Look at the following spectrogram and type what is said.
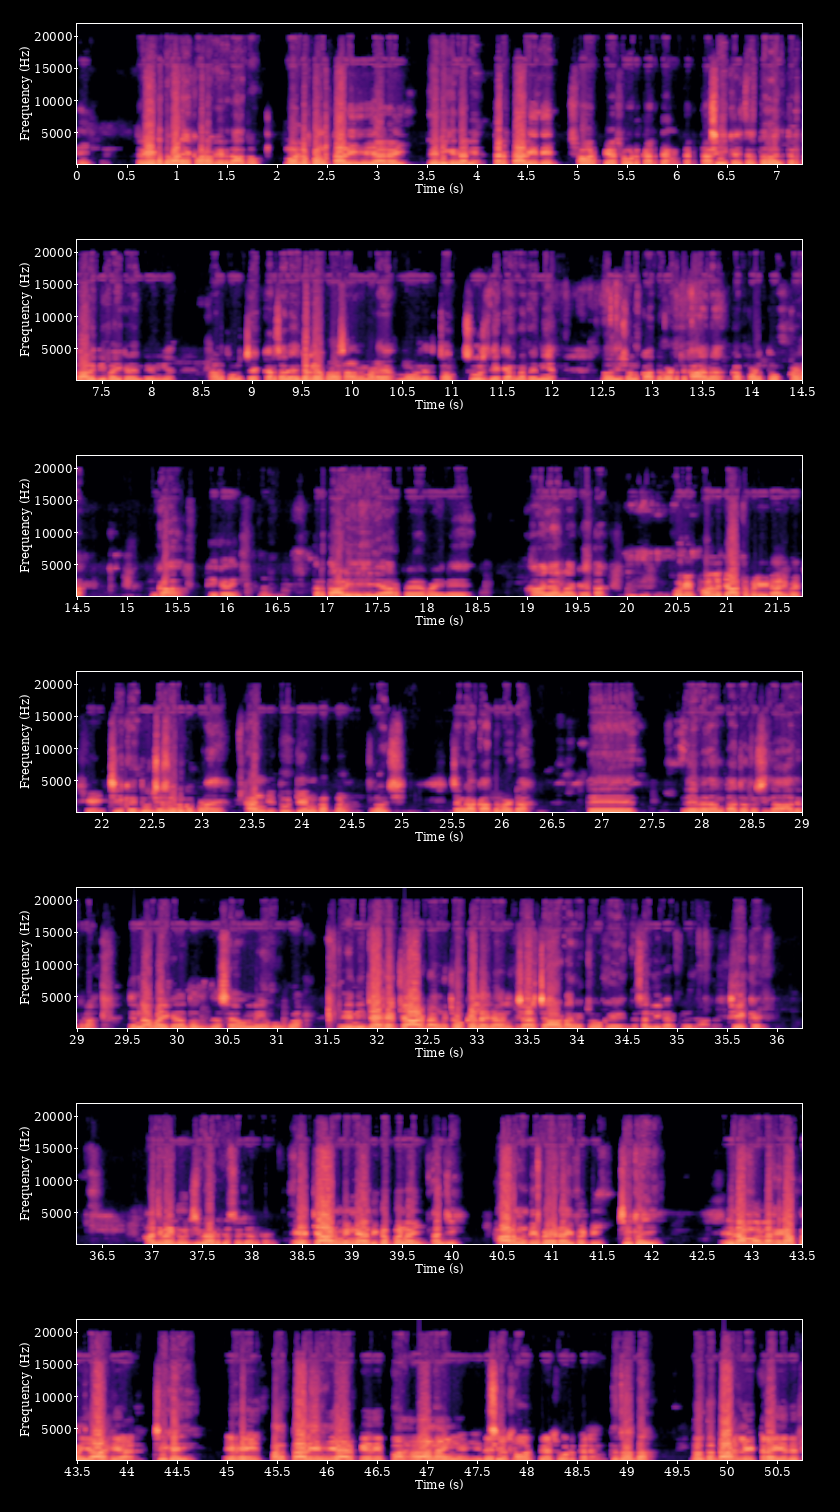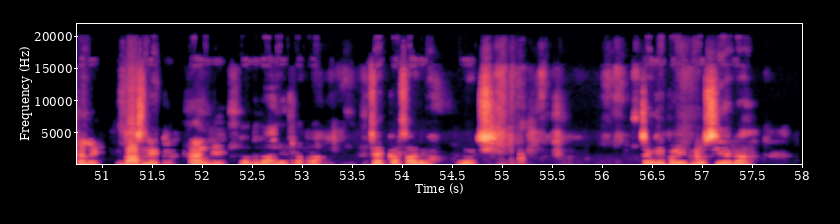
ਠੀਕ ਹੈ। ਰੇਟ ਦੁਬਾਰਾ ਇੱਕ ਵਾਰ ਫੇਰ ਦੱਸ ਦਿਓ। ਮੁੱਲ 45000 ਆਈ ਲੈਣੀ ਕਿੰਨੀ ਦੀ ਹੈ 43 ਦੀ 100 ਰੁਪਿਆ ਛੋੜ ਕਰ ਦਾਂਗੇ 43 ਠੀਕ ਹੈ ਜੀ 43 43 ਦੀ ਬਾਈ ਕਹਿੰਦੇ ਦੇਣੀ ਆ। ਸਾਨੂੰ ਤੁਹਾਨੂੰ ਚੈੱਕ ਕਰ ਸਕਦੇ ਇਧਰਲੇ ਭਰਾ ਸਾਹਮਣੇ ਮੜਾ ਮੋੜ ਦੇ ਤੋਂ ਸੂਰਜ ਦੀਆਂ ਕਰਨਾ ਪੈਂਦੀਆਂ। ਲੋ ਜੀ ਤੁਹਾਨੂੰ ਕੱਦ ਵੱਡ ਦਿਖਾਣਾ ਗੱਪਣ ਤੋਕੜ ਗਾਂ। ਠੀਕ ਹੈ ਜੀ। 43000 ਰੁਪਏ ਬਾਈ ਨੇ ਹਾਂ ਜਾਂ ਨਾ ਕਹਿਤਾ। ਪੂਰੀ ਫੁੱਲ ਜਾਤ ਬਰੀਡ ਵਾਲੀ ਬੱਚੀ ਆਈ ਠੀਕ ਹੈ ਦੂਜੇ ਸੂਈ ਨੂੰ ਗੱਪਣਾ ਹੈ। ਹਾਂਜੀ ਦੂਜੇ ਨੂੰ ਗੱਬਣ ਲੋ ਜੀ ਚੰਗਾ ਕੱਦ ਵੱਡਾ ਤੇ ਲੇਵੇ ਦਾ ਅੰਦਾਜ਼ਾ ਤੁਸੀਂ ਲਾ ਸਕਦੇ ਭਰਾ। ਜਿੰਨਾ ਬਾਈ ਕਹਿੰਦਾ ਦੁੱਧ ਦੱਸਿਆ ਉਨਾ ਹੀ ਹੋਊਗਾ। ਇਹ ਨਹੀਂ ਚਾਹੇ ਚਾਰ ਡੰਗ ਚੋਕੇ ਲੈ ਜਾਣ ਜੀ। ਚਾਰ ਚਾਰ ਡੰਗ ਚੋਕੇ ਤਸੱਲੀ ਕਰਕੇ ਲਿਜਾ ਦੇ। ਠੀਕ ਹੈ ਜੀ। ਹਾਂਜੀ ਬਾਈ ਦੂਜੀ ਵੈੜ ਦੱਸੋ ਜਾਣਕਾਰੀ। ਇਹ 4 ਮਹੀਨਿਆਂ ਦੀ ਗੱਬਣ ਆਈ। ਹਾਂਜੀ। ਫਾਰਮ ਦੀ ਬੈੜ ਆਈ ਵੱਡੀ। ਠੀਕ ਹੈ ਜੀ। ਇਹਦਾ ਮੁੱਲ ਹੈਗਾ 50000 ਠੀਕ ਹੈ ਜੀ। ਇਹ ਹੀ 45000 ਰੁਪਏ ਦੀ ਆਪਾਂ ਹਾਂ ਨਹੀਂ ਆਈ ਇਹਦੇ ਚ ਠੀਕ ਹੈ। 100 ਰੁਪਏ ਛੋੜ ਕਰਾਂਗੇ। ਤੇ ਦੁੱਧ? ਦੁੱਧ 10 ਲੀਟਰ ਆਈ ਇਹਦੇ ਥੱਲੇ। 10 ਲੀਟਰ। ਹਾਂਜੀ। ਦੁੱਧ 10 ਲੀਟਰ ਭਰਾ। ਚੈੱਕ ਕਰ ਸਕਦੇ ਹੋ। ਲੋ ਜੀ। ਚੰਗੀ ਪਲੀ ਪਲੋਸੀ ਹੈਗਾ।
